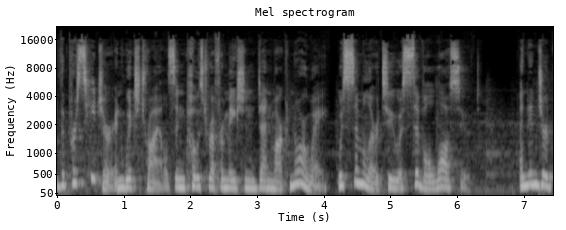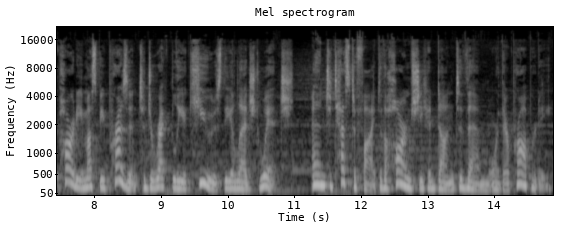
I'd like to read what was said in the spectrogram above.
The procedure in witch trials in post Reformation Denmark Norway was similar to a civil lawsuit. An injured party must be present to directly accuse the alleged witch and to testify to the harm she had done to them or their property.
